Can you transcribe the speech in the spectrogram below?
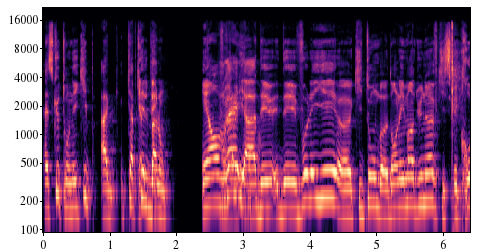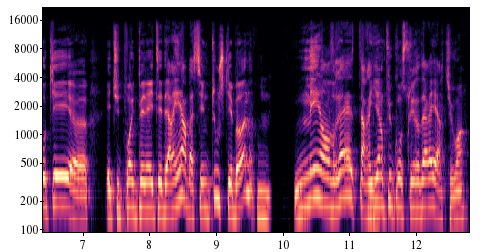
est-ce que ton équipe a capté, Capté. le ballon? Et en vrai, il y a des, des volleyés euh, qui tombent dans les mains du neuf, qui se fait croquer euh, et tu te prends une pénalité derrière. Bah, c'est une touche qui est bonne. Mm. Mais en vrai, t'as rien pu construire derrière, tu vois.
